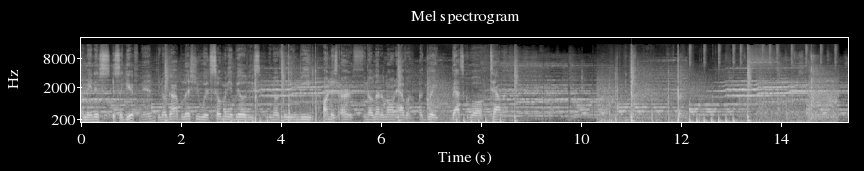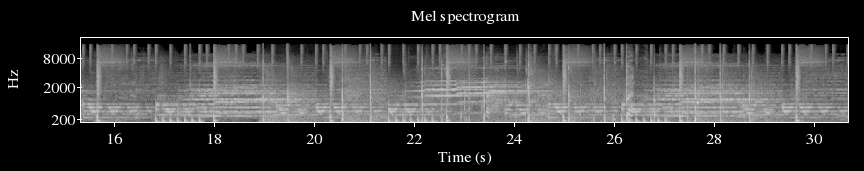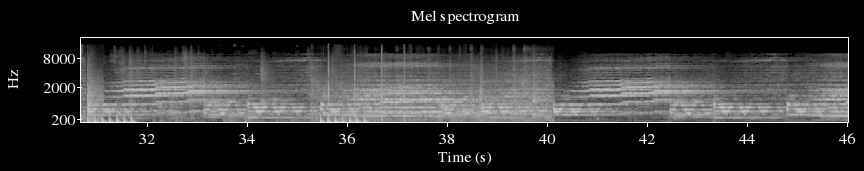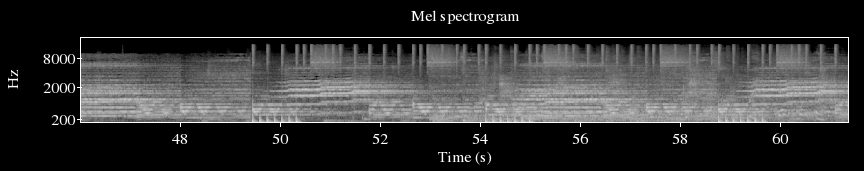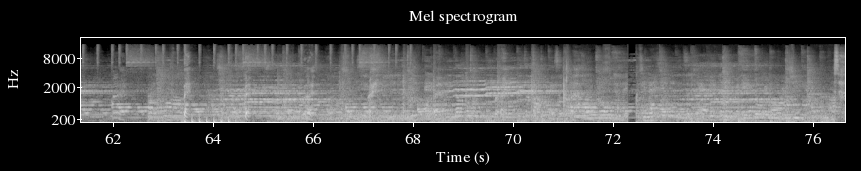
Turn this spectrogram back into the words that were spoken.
I mean, it's it's a gift, man. You know, God bless you with so many abilities, you know, to even be on this earth, you know, let alone have a, a great basketball talent.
